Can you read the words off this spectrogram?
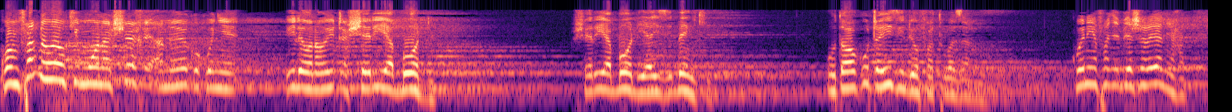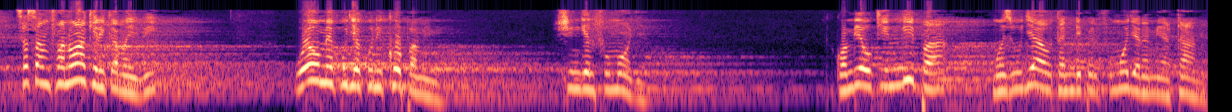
Kwa mfano wewe ukimwona shekhe amewekwa kwenye ile wanaoita sheria board. Sheria board ya hizi benki. Utawakuta hizi ndio fatwa zao. Kwani afanya biashara gani hapa? Sasa mfano wake ni kama hivi wewe umekuja kunikopa mimi. Shilingi elfu moja. Kwambia ukinilipa mwezi ujao utanilipa elfu moja na mia tano.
